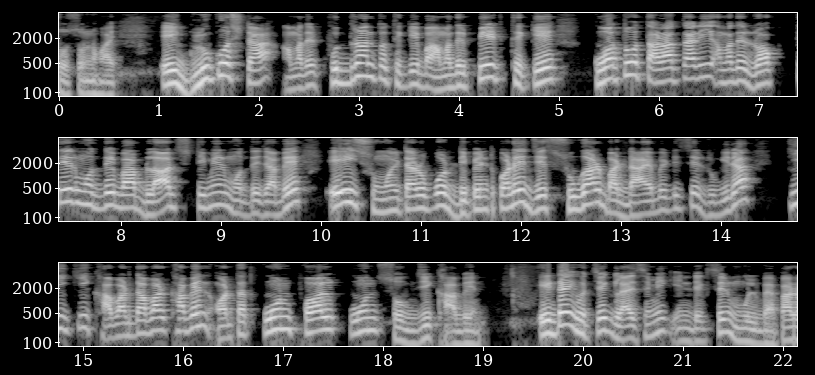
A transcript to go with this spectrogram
শোষণ হয়। এই গ্লুকোজটা আমাদের ক্ষুদ্রান্ত থেকে বা আমাদের পেট থেকে কত তাড়াতাড়ি আমাদের রক্তের মধ্যে বা ব্লাড স্টিমের মধ্যে যাবে, এই সময়টার উপর ডিপেন্ড করে যে সুগার বা ডায়াবেটিসের রুগীরা কি কি খাবার দাবার খাবেন, অর্থাৎ কোন ফল, কোন সবজি খাবেন। এটাই হচ্ছে গ্লাইসেমিক ইন্ডেক্সের মূল ব্যাপার।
